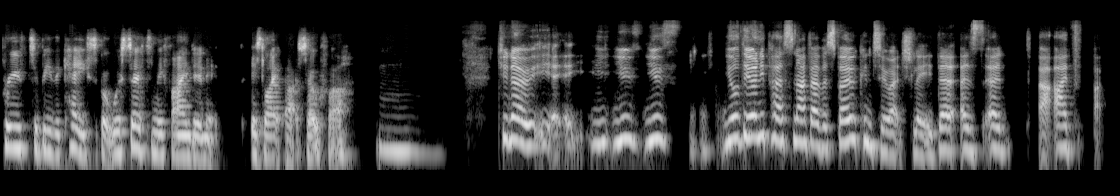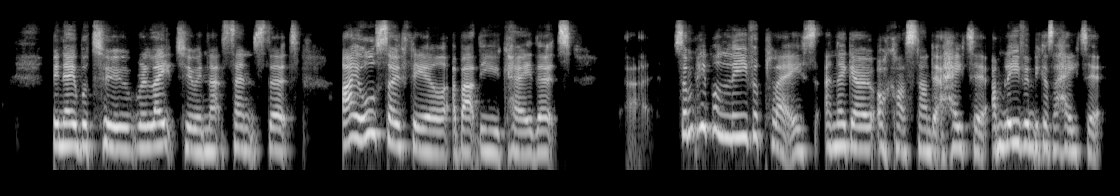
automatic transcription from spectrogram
prove to be the case, but we're certainly finding it is like that so far. Mm do you know you you've you're the only person I've ever spoken to actually that as a, I've been able to relate to in that sense that I also feel about the UK that uh, some people leave a place and they go oh, I can't stand it. I hate it. I'm leaving because I hate it.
